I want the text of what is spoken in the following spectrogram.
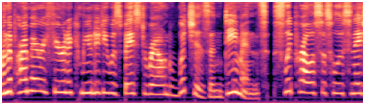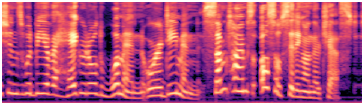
When the primary fear in a community was based around witches and demons, sleep paralysis hallucinations would be of a haggard old woman or a demon, sometimes also sitting on their chest.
